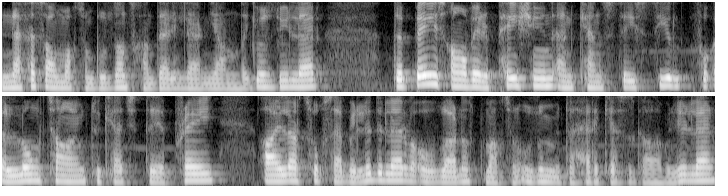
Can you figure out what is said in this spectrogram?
nəfəs almaq üçün buzdan çıxan dəliklərin yanında gözləyirlər. The bears are very patient and can stay still for a long time to catch their prey. Aylar çox səbirlidirlər və ovlarını tutmaq üçün uzun müddət hərəkətsiz qala bilirlər.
